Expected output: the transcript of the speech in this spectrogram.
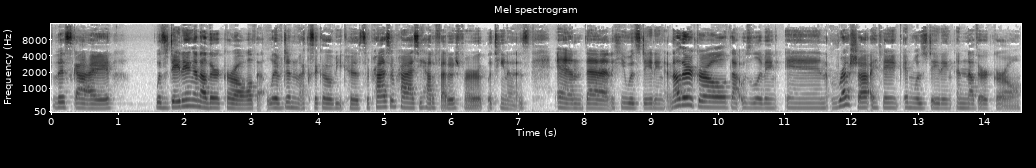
this guy was dating another girl that lived in Mexico because, surprise, surprise, he had a fetish for Latinas. And then he was dating another girl that was living in Russia, I think, and was dating another girl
